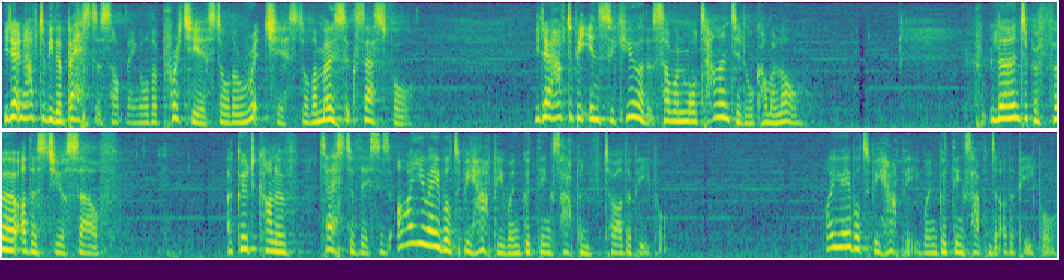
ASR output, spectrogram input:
You don't have to be the best at something, or the prettiest, or the richest, or the most successful. You don't have to be insecure that someone more talented will come along. Learn to prefer others to yourself. A good kind of test of this is are you able to be happy when good things happen to other people? Are you able to be happy when good things happen to other people?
